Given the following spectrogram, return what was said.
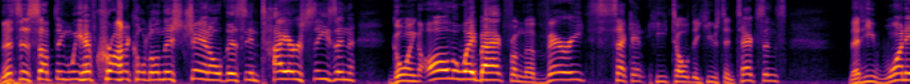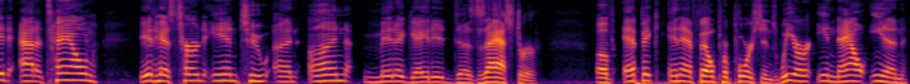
This is something we have chronicled on this channel this entire season, going all the way back from the very second he told the Houston Texans that he wanted out of town. It has turned into an unmitigated disaster of epic NFL proportions. We are in now in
